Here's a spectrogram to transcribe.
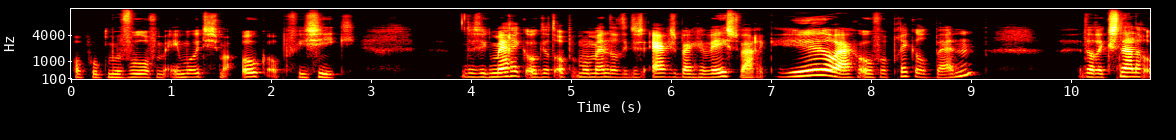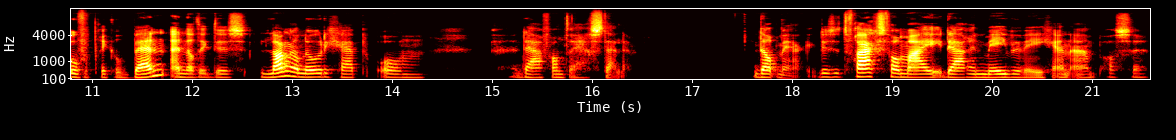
op hoe ik me voel of mijn emoties, maar ook op fysiek. Dus ik merk ook dat op het moment dat ik dus ergens ben geweest waar ik heel erg overprikkeld ben, dat ik sneller overprikkeld ben en dat ik dus langer nodig heb om eh, daarvan te herstellen. Dat merk ik. Dus het vraagt van mij daarin meebewegen en aanpassen.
